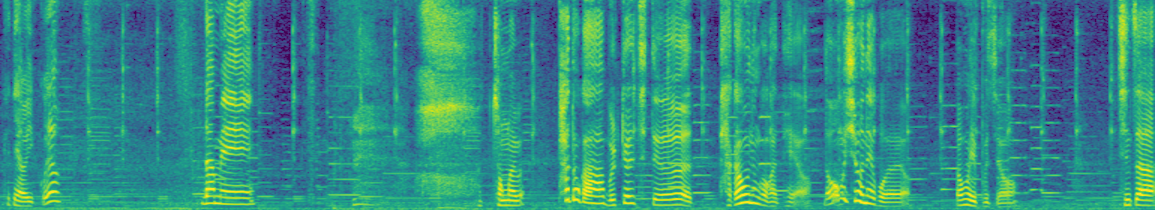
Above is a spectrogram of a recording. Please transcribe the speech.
이렇게 되어 있고요. 그 다음에 정말 파도가 물결 치듯 다가오는 것 같아요. 너무 시원해 보여요. 너무 예쁘죠? 진짜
